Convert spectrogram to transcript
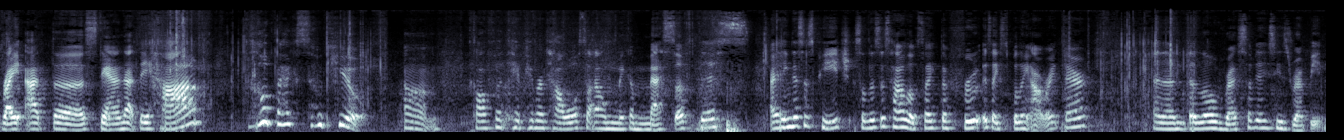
right at the stand that they have. The little bag's so cute. Um, off a paper towel so I don't make a mess of this. I think this is peach. So this is how it looks like. The fruit is like spilling out right there. And then the little rest of it is wrapping.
